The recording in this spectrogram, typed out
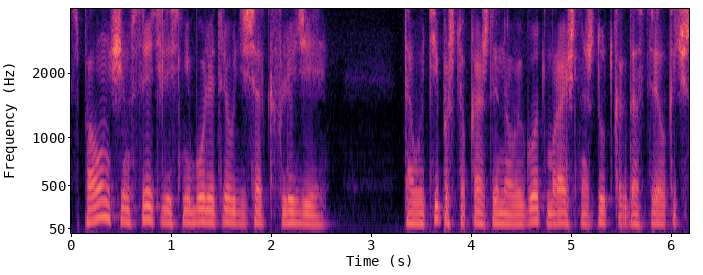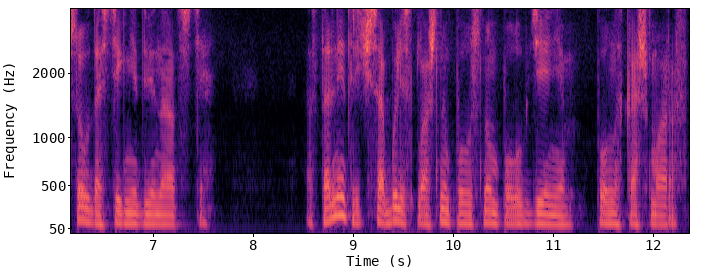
С полуночи им встретились не более трех десятков людей. Того типа, что каждый Новый год мрачно ждут, когда стрелка часов достигнет 12. Остальные три часа были сплошным полусном полубдением, полных кошмаров.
